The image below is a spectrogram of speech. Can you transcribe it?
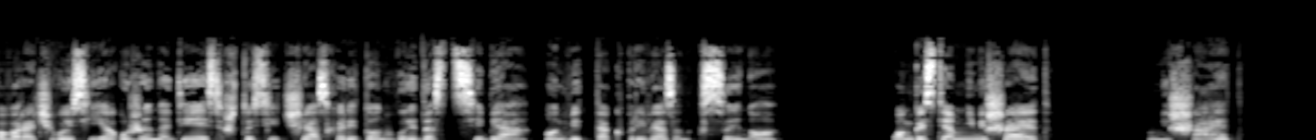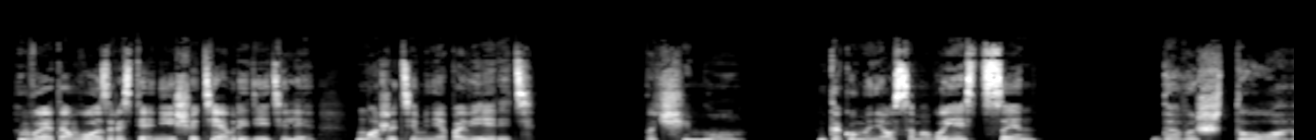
Поворачиваюсь я, уже надеясь, что сейчас Харитон выдаст себя. Он ведь так привязан к сыну. «Он гостям не мешает?» «Мешает?» «В этом возрасте они еще те вредители. Можете мне поверить». «Почему?» «Так у меня у самого есть сын». «Да вы что?»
